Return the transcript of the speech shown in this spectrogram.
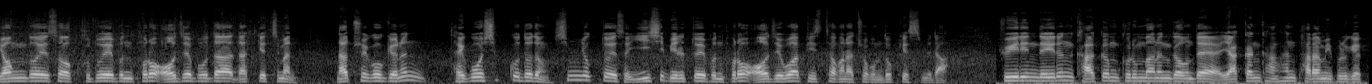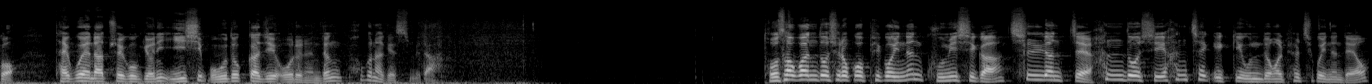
0도에서 9도의 분포로 어제보다 낮겠지만 낮 최고 기온은 대구 19도 등 16도에서 21도의 분포로 어제와 비슷하거나 조금 높겠습니다. 휴일인 내일은 가끔 구름 많은 가운데 약간 강한 바람이 불겠고 대구의 낮 최고 기온이 25도까지 오르는 등 포근하겠습니다. 도서관 도시로 꼽히고 있는 구미시가 7년째 한 도시 한 책 읽기 운동을 펼치고 있는데요.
